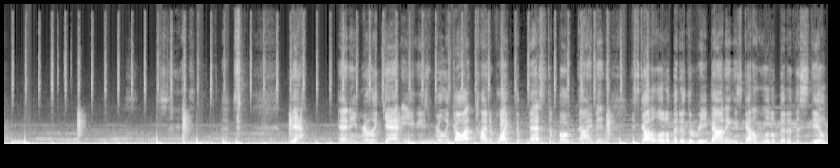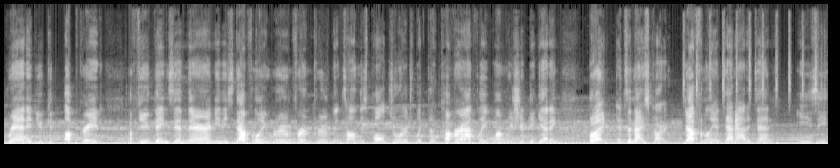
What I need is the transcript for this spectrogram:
yeah, and he really can. He, he's really got kind of like the best of both diamonds. He's got a little bit of the rebounding. He's got a little bit of the steal. Granted, you can upgrade a few things in there. I mean, he's definitely room for improvements on this Paul George with the cover athlete one we should be getting. But it's a nice card. Definitely a 10 out of 10. Easy.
